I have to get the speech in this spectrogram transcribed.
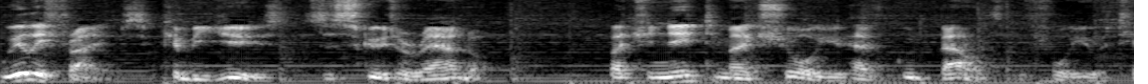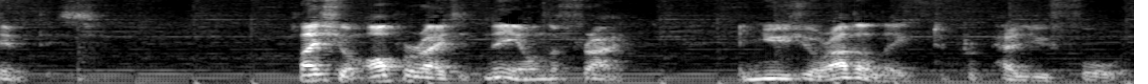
Wheelie frames can be used to scoot around on, but you need to make sure you have good balance before you attempt this. Place your operated knee on the frame and use your other leg to propel you forward.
